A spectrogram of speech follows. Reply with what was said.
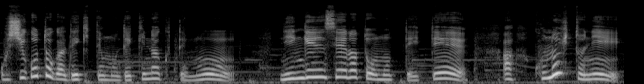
お仕事ができてもできなくても人間性だと思っていてあこの人に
